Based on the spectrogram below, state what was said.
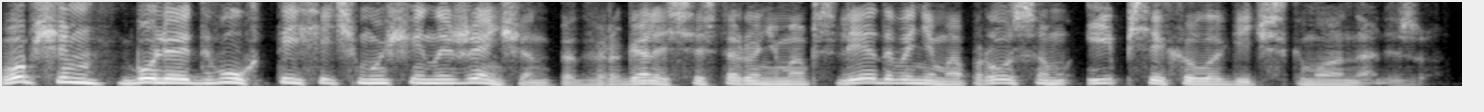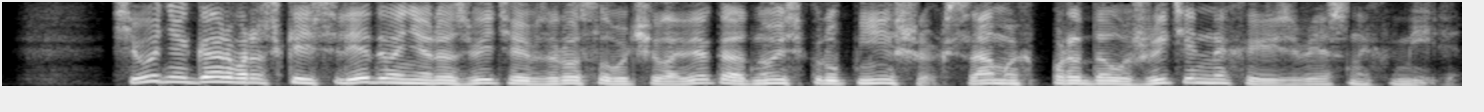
В общем, более двух тысяч мужчин и женщин подвергались всесторонним обследованиям, опросам и психологическому анализу. Сегодня гарвардское исследование развития взрослого человека одно из крупнейших, самых продолжительных и известных в мире.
